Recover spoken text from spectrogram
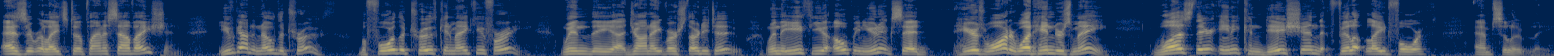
as it relates to the plan of salvation. You've got to know the truth before the truth can make you free. When the uh, John 8 verse 32, when the Ethiopian eunuch said, "Here's water, what hinders me?" Was there any condition that Philip laid forth? Absolutely.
